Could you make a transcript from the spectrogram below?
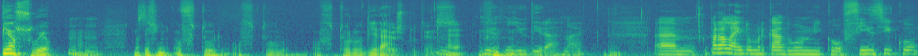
penso eu. É? Uhum. Mas enfim, o futuro, o futuro, o futuro dirá. Deus é. E, e, o dirá, não é? Um, para além do mercado único físico,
